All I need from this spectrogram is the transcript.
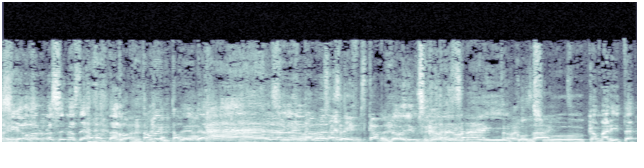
Así grabaron unas escenas de Avatar. Con todo el De- tobogán. Ah, aventamos a James Cameron. Andaba James Cameron ahí Exacto, con exacto. su camarita.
